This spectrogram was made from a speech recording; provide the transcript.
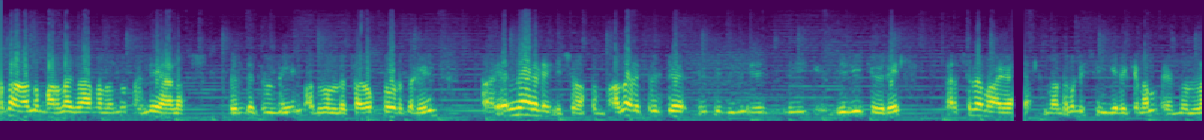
അതാണ് മരണകാരണമെന്ന് തന്നെയാണ് ബന്ധുക്കളുടെയും അതുപോലെ സഹപ്രവർത്തകരെയും ആ, എല്ലാവരുടെയും വിശ്വാസം. അതനുസരിച്ച് ജീവിച്ചവരെ കർശനമായ നടപടി സ്വീകരിക്കണം എന്നുള്ള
